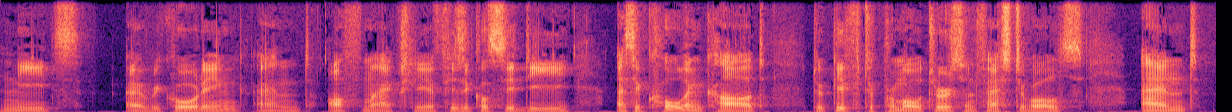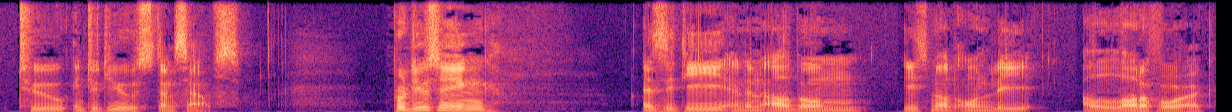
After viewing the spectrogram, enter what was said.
needs a recording and often actually a physical CD as a calling card to give to promoters and festivals and to introduce themselves. Producing a CD and an album is not only a lot of work,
